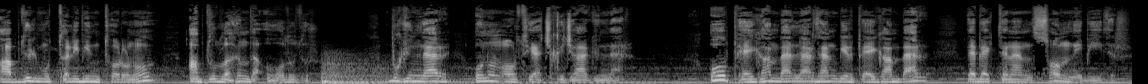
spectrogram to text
Abdülmuttalib'in torunu Abdullah'ın da oğludur. Bugünler onun ortaya çıkacağı günler. O peygamberlerden bir peygamber ve beklenen son nebidir.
